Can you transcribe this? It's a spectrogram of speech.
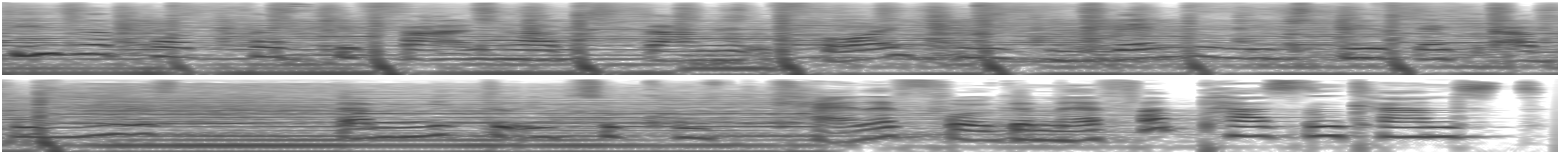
dieser Podcast gefallen hat, dann freue ich mich, wenn du mich hier gleich abonnierst, damit du in Zukunft keine Folge mehr verpassen kannst.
